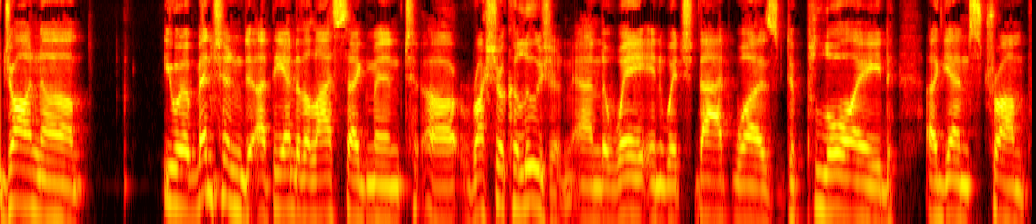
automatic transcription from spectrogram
John, uh, you mentioned at the end of the last segment uh, Russia collusion and the way in which that was deployed against Trump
